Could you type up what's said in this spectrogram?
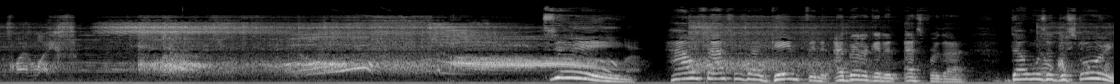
with my life. Dang! How fast was that game finished? I better get an S for that. That was a destroy.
